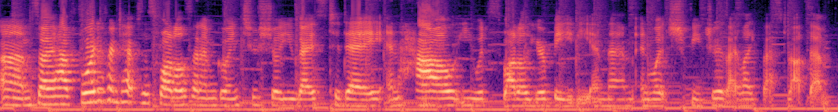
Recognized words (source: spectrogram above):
Um, so I have four different types of swaddles that I'm going to show you guys today and how you would swaddle your baby in them and which features I like best about them.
